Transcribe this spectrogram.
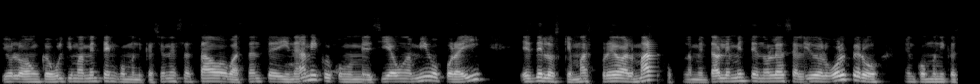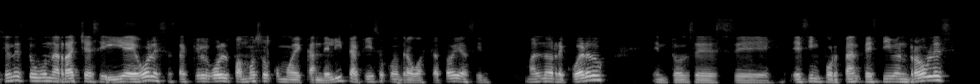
Yo lo, aunque últimamente en comunicaciones ha estado bastante dinámico, como me decía un amigo por ahí, es de los que más prueba al marco. Lamentablemente no le ha salido el gol, pero en comunicaciones tuvo una racha seguida de goles, hasta aquel gol famoso como de Candelita que hizo contra Guastatoya, si mal no recuerdo. Entonces, eh, es importante Steven Robles.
